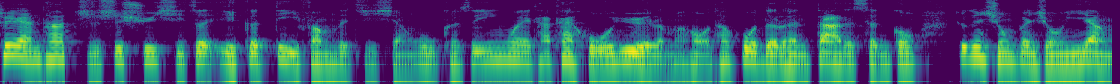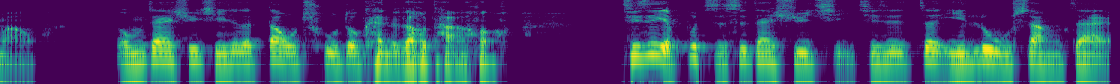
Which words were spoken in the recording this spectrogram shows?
虽然它只是须崎这一个地方的吉祥物，可是因为它太活跃了嘛，吼，它获得了很大的成功，就跟熊本熊一样嘛。我们在须崎这个到处都看得到它，吼。其实也不只是在须崎，其实这一路上在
